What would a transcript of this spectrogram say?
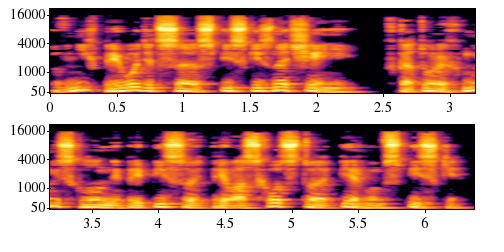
В них приводятся списки значений, в которых мы склонны приписывать превосходство первым в списке.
